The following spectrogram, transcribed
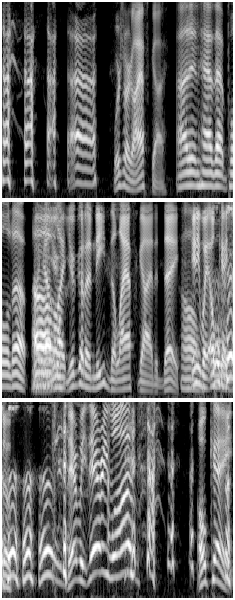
Where's our laugh guy? I didn't have that pulled up. Oh, you're, like, you're gonna need the laugh guy today. Oh. Anyway, okay, so there we there he was. Okay,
